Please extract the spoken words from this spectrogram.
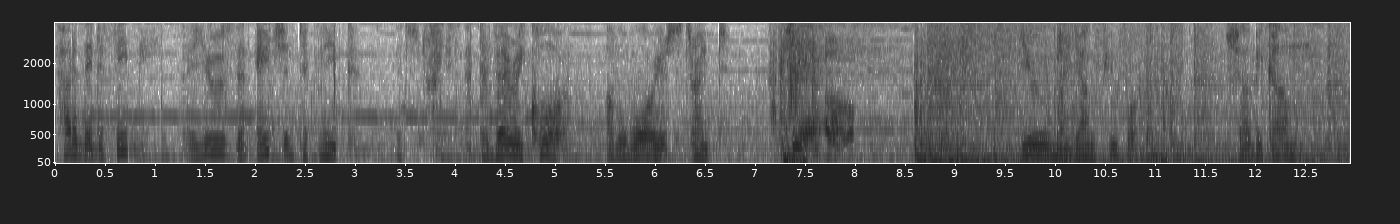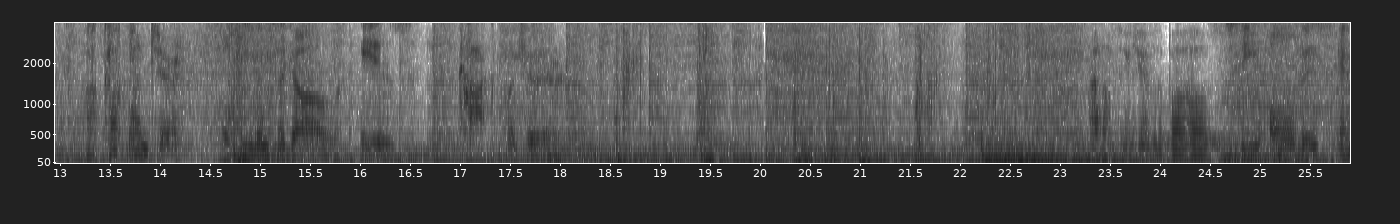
how did they defeat me? They used an ancient technique that strikes at the very core of a warrior's strength. You, my young pupil, shall become a cock puncher. Steven Seagal is Cock I don't think you have the balls. See all this and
